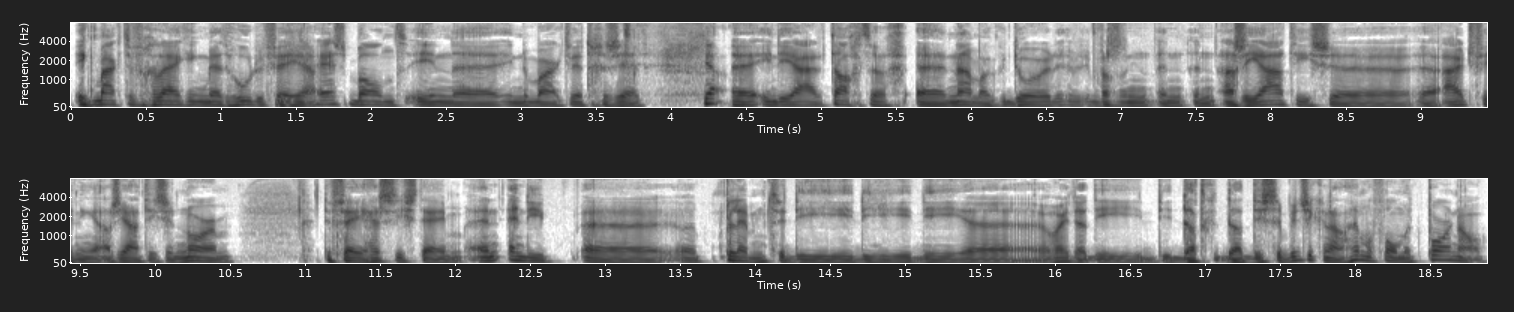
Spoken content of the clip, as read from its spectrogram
Ik maak de vergelijking met hoe de VHS-band in, eh, in de markt werd gezet Ja. in de jaren tachtig. namelijk door, het was een, een, een Aziatische uitvinding, een Aziatische norm. De VHS-systeem. En, en die eh plemte die, die, die, hoe heet dat, die, die, dat, dat distributiekanaal helemaal vol met porno.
